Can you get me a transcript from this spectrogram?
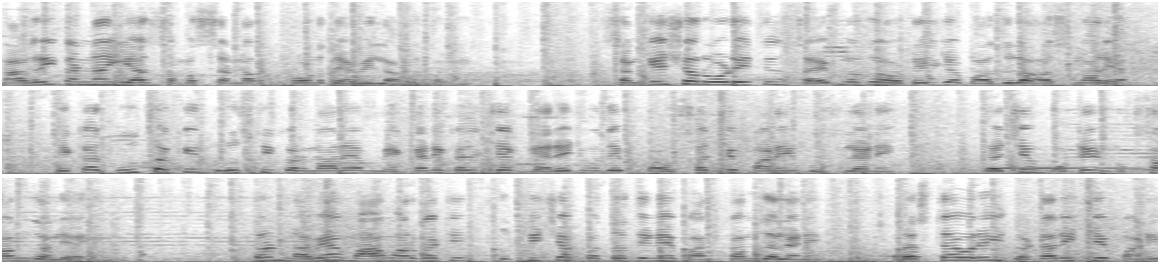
नागरिकांना या समस्यांना तोंड द्यावे लागत आहे. संकेश्वर रोड येथील साई प्लाझा हॉटेलच्या बाजूला असणाऱ्या एका दुचाकी दुरुस्ती करणाऱ्या मेकॅनिकलच्या गॅरेजमध्ये पावसाचे पाणी घुसल्याने त्याचे मोठे नुकसान झाले आहे. तर नव्या महामार्गाचे चुकीच्या पद्धतीने बांधकाम झाल्याने रस्त्यावरील गटारीचे पाणी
